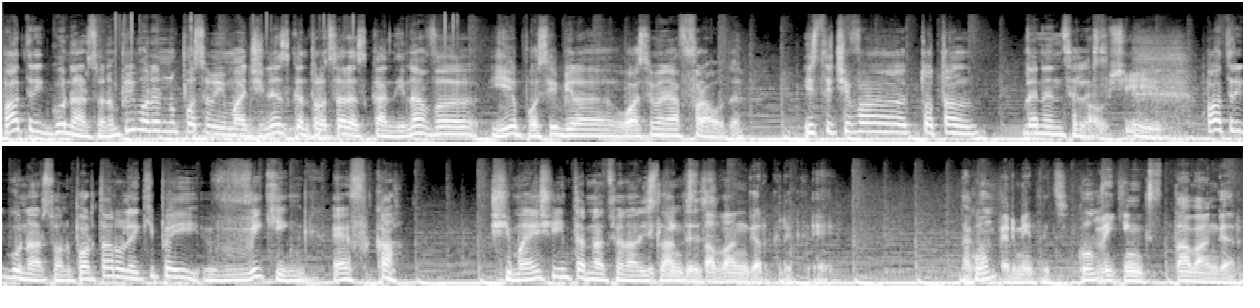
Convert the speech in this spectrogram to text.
Patrick Gunnarsson. În primul rând, nu pot să-mi imaginez că într-o țară scandinavă e posibilă o asemenea fraudă. Este ceva total de neînțeles. Au și Patrick Gunnarsson, portarul echipei Viking FK. Și mai e și internațional Viking islandez. Stavanger, cred că e. Dacă Cum? îmi permiteți. Cum? Viking Stavanger.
